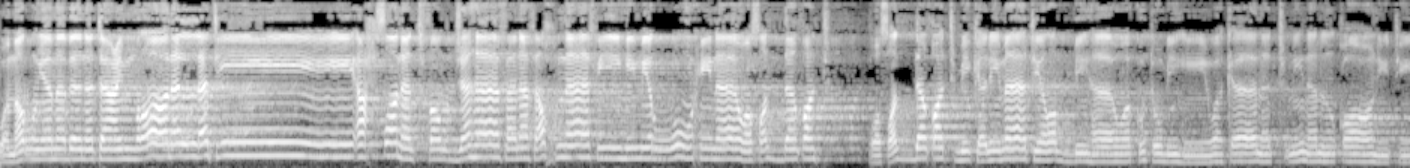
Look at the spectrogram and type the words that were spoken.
ومريم ابنة عمران التي أحصنت فرجها فنفخنا فيه من روحنا وصدقت وصدقت بكلمات ربها وكتبه وكانت من القانتين.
